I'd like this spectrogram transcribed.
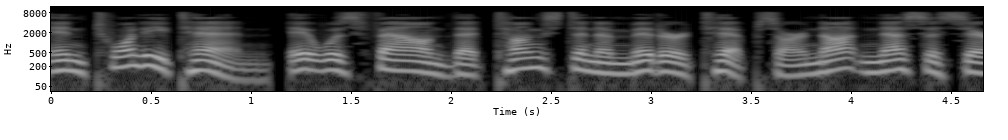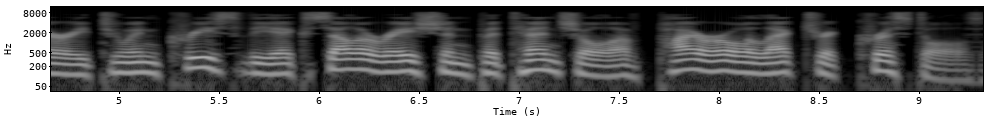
In 2010, it was found that tungsten emitter tips are not necessary to increase the acceleration potential of pyroelectric crystals.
